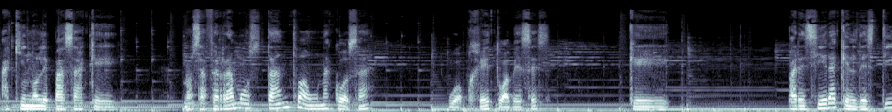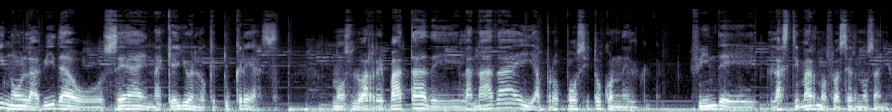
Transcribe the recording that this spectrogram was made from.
a quién no le pasa que nos aferramos tanto a una cosa u objeto a veces que pareciera que el destino, la vida o sea en aquello en lo que tú creas, nos lo arrebata de la nada y a propósito con el fin de lastimarnos o hacernos daño.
